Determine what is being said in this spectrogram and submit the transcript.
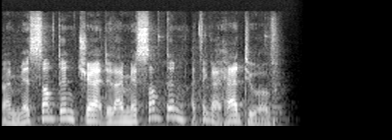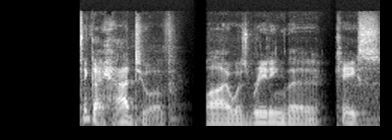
Did I miss something? Chat, did I miss something? I think I had to have. I think I had to have while I was reading the case.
